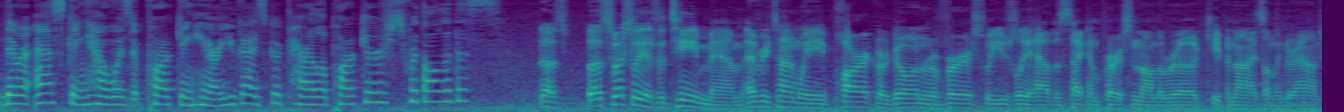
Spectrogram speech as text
They were asking how was it parking here. Are you guys good parallel parkers with all of this? Especially as a team, ma'am. Every time we park or go in reverse, we usually have a second person on the road keeping eyes on the ground.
